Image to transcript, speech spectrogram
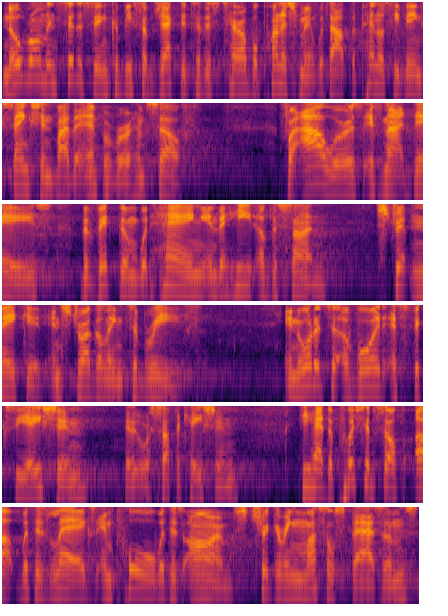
No Roman citizen could be subjected to this terrible punishment without the penalty being sanctioned by the emperor himself. For hours, if not days, the victim would hang in the heat of the sun, stripped naked and struggling to breathe. In order to avoid asphyxiation or suffocation, he had to push himself up with his legs and pull with his arms, triggering muscle spasms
